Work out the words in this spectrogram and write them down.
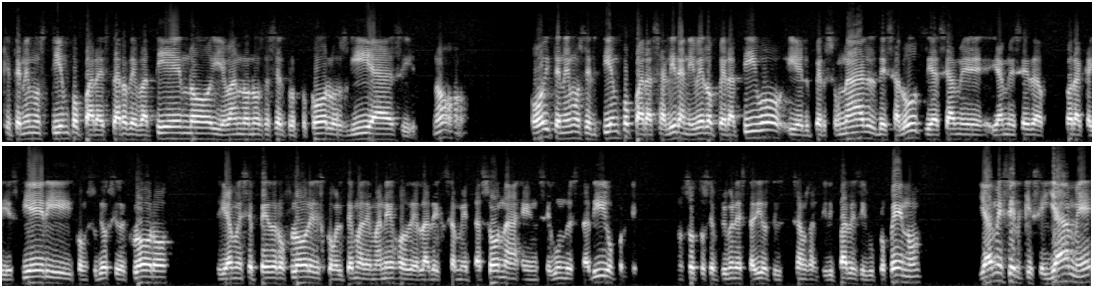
que tenemos tiempo para estar debatiendo llevándonos a hacer protocolos, guías y no. Hoy tenemos el tiempo para salir a nivel operativo y el personal de salud, ya sea llámese la doctora Callespieri con su dióxido de cloro, llámese Pedro Flores con el tema de manejo de la dexametasona en segundo estadio, porque nosotros en primer estadio utilizamos antigripales y ibuprofeno, llámese el que se llame,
